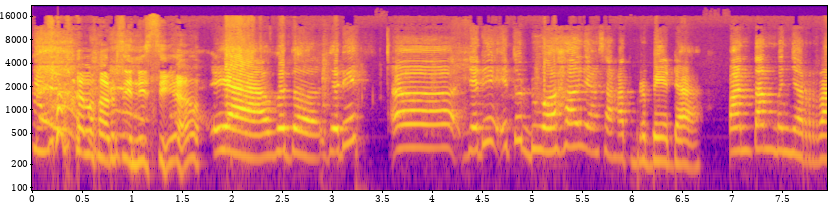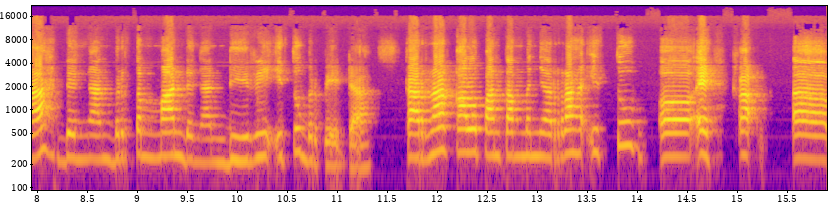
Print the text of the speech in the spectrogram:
kalau harus inisial. Iya, betul. Jadi uh, jadi itu dua hal yang sangat berbeda. Pantang menyerah dengan berteman dengan diri itu berbeda. Karena kalau pantang menyerah itu uh, eh uh,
